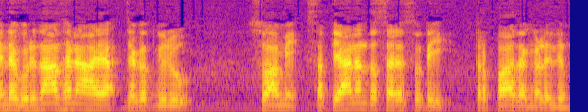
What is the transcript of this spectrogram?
എന്റെ ഗുരുനാഥനായ ജഗദ്ഗുരു സ്വാമി സത്യാനന്ദ സരസ്വതി തൃപ്പാദങ്ങളിലും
